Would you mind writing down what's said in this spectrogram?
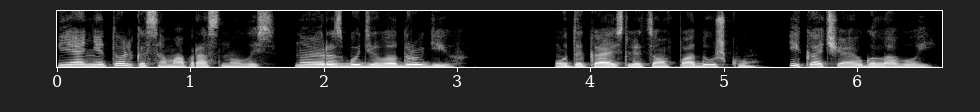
Я не только сама проснулась, но и разбудила других. Утыкаюсь лицом в подушку и качаю головой.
